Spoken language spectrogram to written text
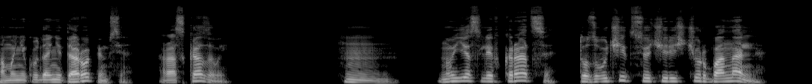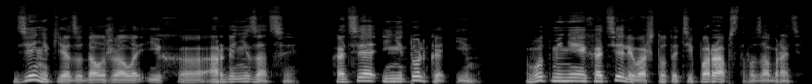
А мы никуда не торопимся. Рассказывай. Хм. Ну, если вкратце, то звучит все чересчур банально. Денег я задолжала их э, организации, хотя и не только им. Вот меня и хотели во что-то типа рабства забрать.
